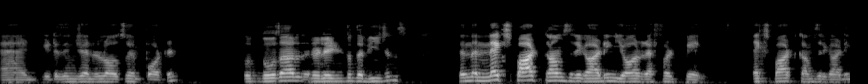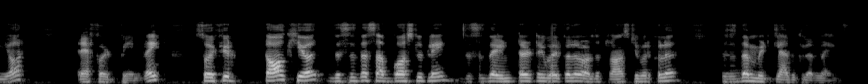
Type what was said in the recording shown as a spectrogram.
And it is in general also important. So those are related to the regions. Then the next part comes regarding your referred pain. Next part comes regarding your referred pain, right? So if you talk here, this is the subcostal plane, this is the intertubercular or the transtubercular, this is the midclavicular lines.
